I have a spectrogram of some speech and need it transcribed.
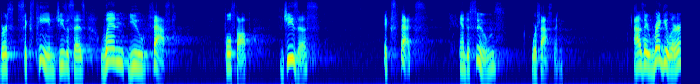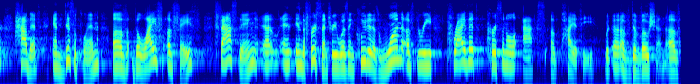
Verse 16, Jesus says, When you fast, full stop, Jesus expects and assumes we're fasting. As a regular habit and discipline of the life of faith, fasting uh, in the first century was included as one of three private personal acts of piety, uh, of devotion, of,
